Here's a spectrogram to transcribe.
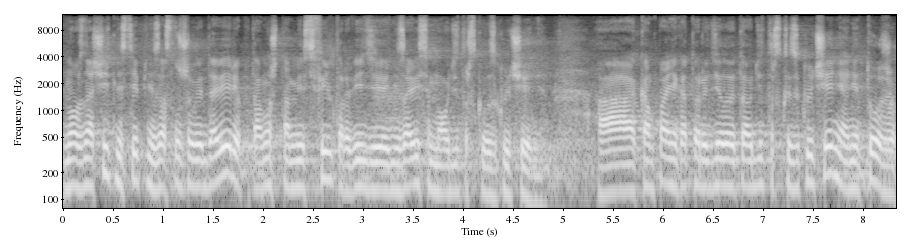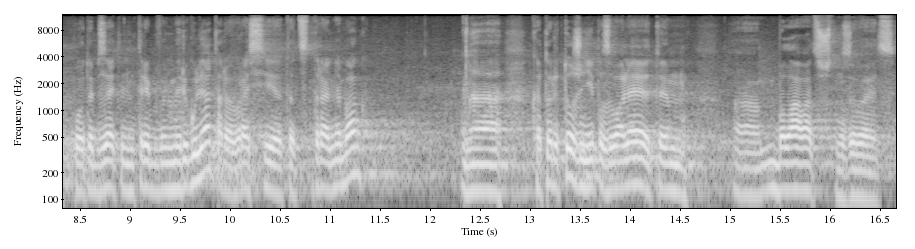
но в значительной степени заслуживает доверия, потому что там есть фильтр в виде независимого аудиторского заключения. А компании, которые делают аудиторское заключение, они тоже под обязательными требованиями регулятора, в России это Центральный банк, а, которые тоже не позволяют им а, баловаться, что называется.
